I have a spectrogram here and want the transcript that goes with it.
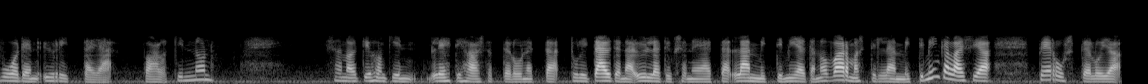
vuoden yrittäjäpalkinnon. Sanoit johonkin lehtihaastatteluun, että tuli täytenä yllätyksenä ja että lämmitti mieltä. No varmasti lämmitti. Minkälaisia perusteluja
